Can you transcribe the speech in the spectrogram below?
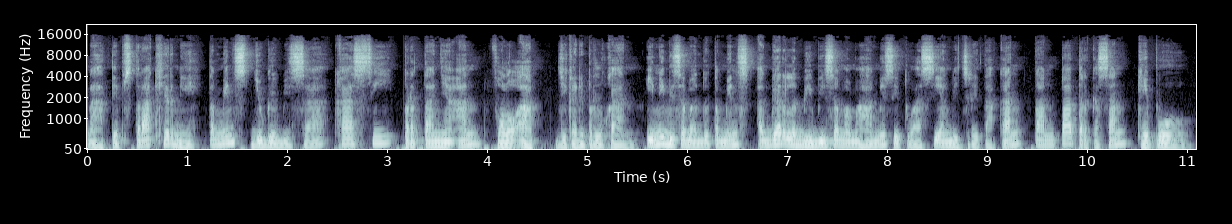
Nah, tips terakhir nih, temins juga bisa kasih pertanyaan follow up jika diperlukan. Ini bisa bantu temins agar lebih bisa memahami situasi yang diceritakan tanpa terkesan kepo.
